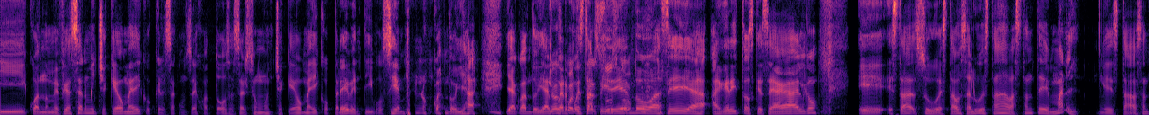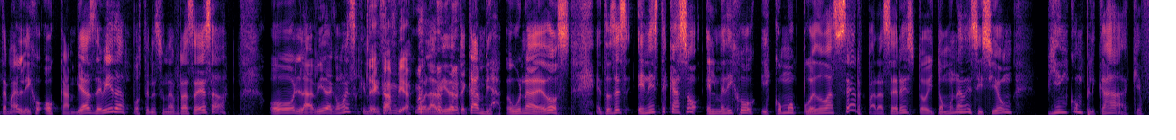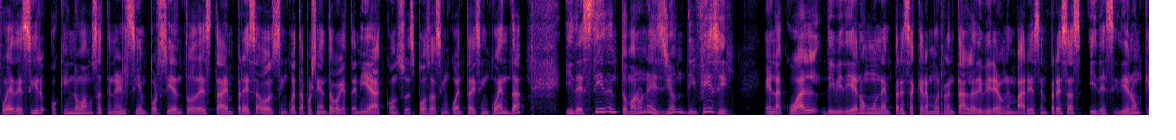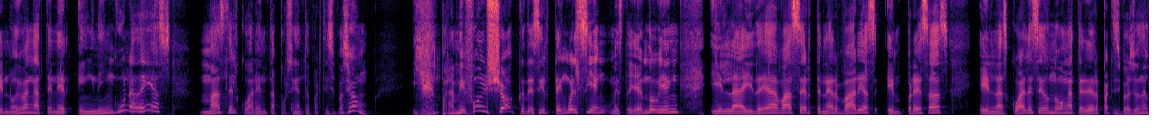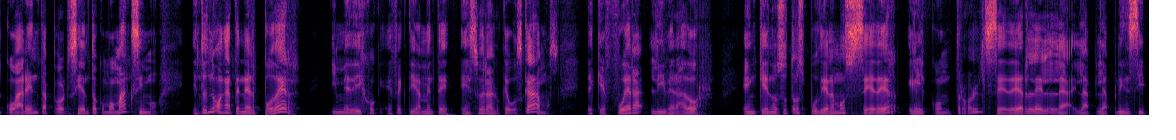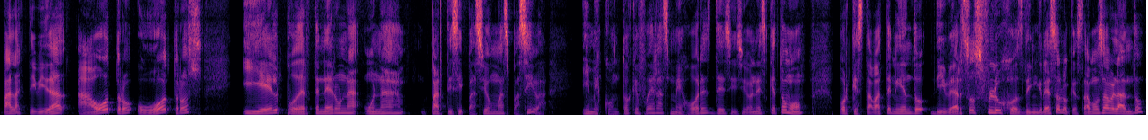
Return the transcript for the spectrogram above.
Y cuando me fui a hacer mi chequeo médico, que les aconsejo a todos hacerse un chequeo médico preventivo, siempre, no cuando ya, ya cuando ya el cuerpo está pidiendo así a, a gritos que se haga algo, eh, está, su estado de salud estaba bastante mal. Está bastante mal. Le dijo, o cambias de vida, pues tenés una frase esa, o la vida, ¿cómo es? Que te cambia. O la vida te cambia, una de dos. Entonces, en este caso, él me dijo, ¿y cómo puedo hacer para hacer esto? Y tomó una decisión bien complicada, que fue decir, ok, no vamos a tener el 100% de esta empresa o el 50% porque tenía con su esposa 50 y 50, y deciden tomar una decisión difícil en la cual dividieron una empresa que era muy rentable, la dividieron en varias empresas y decidieron que no iban a tener en ninguna de ellas más del 40% de participación. Y para mí fue un shock decir, tengo el 100, me está yendo bien y la idea va a ser tener varias empresas en las cuales ellos no van a tener participación del 40% como máximo. Entonces no van a tener poder. Y me dijo que efectivamente eso era lo que buscábamos, de que fuera liberador en que nosotros pudiéramos ceder el control, cederle la, principal actividad a otro u otros y él poder tener una, una participación más pasiva. Y me contó que fue de las mejores decisiones que tomó porque estaba teniendo diversos flujos de ingreso, lo que estamos hablando,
